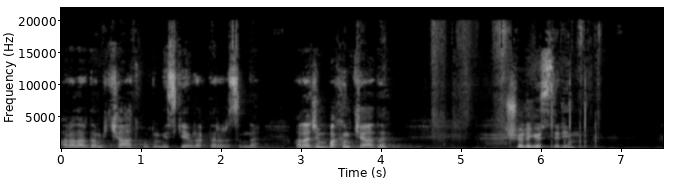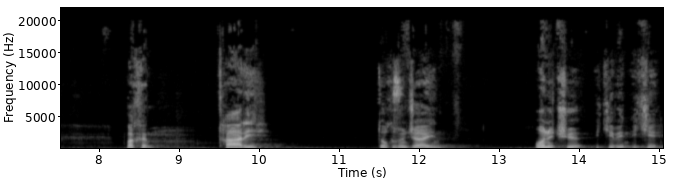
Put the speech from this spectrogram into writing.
aralardan bir kağıt buldum eski evraklar arasında. Aracın bakım kağıdı. Şöyle göstereyim. Bakın tarih 9. ayın 13'ü 2002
